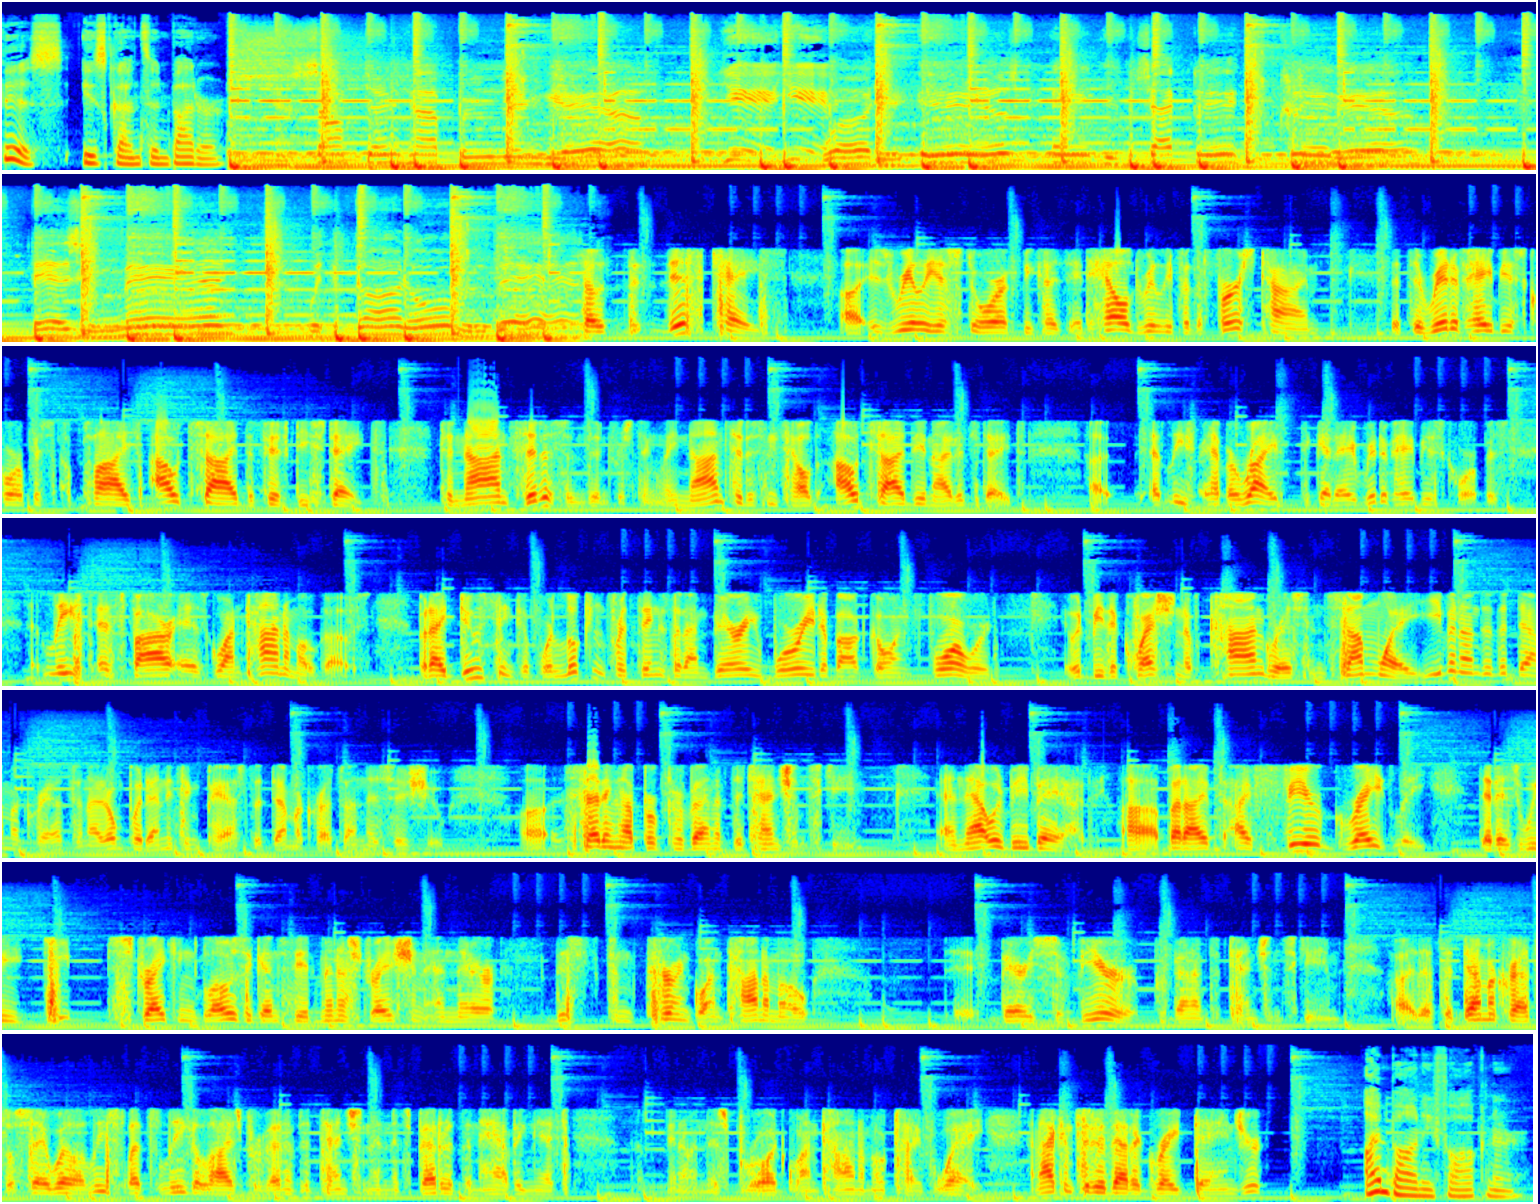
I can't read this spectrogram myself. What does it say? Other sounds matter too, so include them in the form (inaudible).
This is Guns and Butter. Something. Yeah, yeah. What it is ain't exactly clear. There's a man with a gun over there. So th- this case uh, is really historic because it held really for the first time that the writ of habeas corpus applies outside the 50 states to non-citizens. Interestingly, non-citizens held outside the United States uh, at least have a right to get a writ of habeas corpus, at least as far as Guantanamo goes. But I do think if we're looking for things that I'm very worried about going forward, it would be the question of Congress in some way, even under the Democrats, and I don't put anything past the Democrats on this issue, uh, setting up a preventive detention scheme. And that would be bad. Uh, but I, I fear greatly that as we keep striking blows against the administration and their this concurrent Guantanamo very severe preventive detention scheme, uh, that the Democrats will say, well, at least let's legalize preventive detention, and it's better than having it, you know, in this broad Guantanamo type way. And I consider that a great danger. I'm Bonnie Faulkner.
